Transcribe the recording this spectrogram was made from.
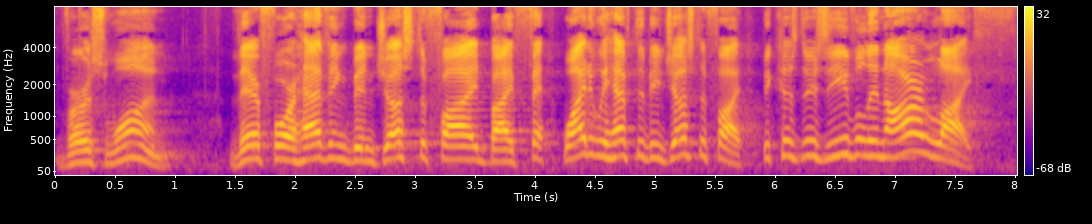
verse 1. Therefore, having been justified by faith, why do we have to be justified? Because there's evil in our life.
